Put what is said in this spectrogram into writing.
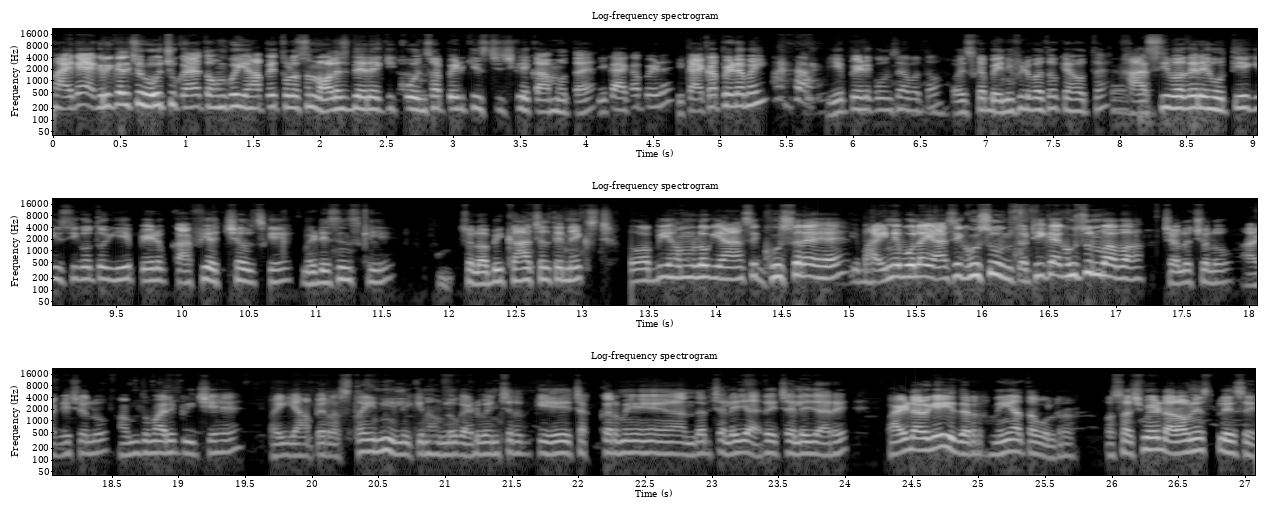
भाई का एग्रीकल्चर हो चुका है तो हमको यहाँ पे थोड़ा सा नॉलेज दे रहे की कौन सा पेड़ किस चीज़ के लिए काम होता है। ये काय का पेड़ है? ये काय का पेड़ है भाई। ये पेड़ कौन सा है बताओ? और इसका बेनिफिट बताओ क्या होता है? खांसी वगैरह होती है किसी को तो ये पेड़ काफ़ी अच्छा है उसके मेडिसिन के लिए। चलो अभी कहाँ चलते नेक्स्ट तो अभी हम लोग यहाँ से घुस रहे हैं। भाई ने बोला यहाँ से घुसून। तो ठीक है घुसून बाबा। चलो चलो आगे चलो। हम तुम्हारे पीछे है। भाई यहाँ पे रास्ता ही नहीं लेकिन हम लोग एडवेंचर के चक्कर में अंदर चले जा रहे चले जा रहे। भाई डर गए इधर नहीं आता बोल रहा। और सच में डरावनी प्लेस है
